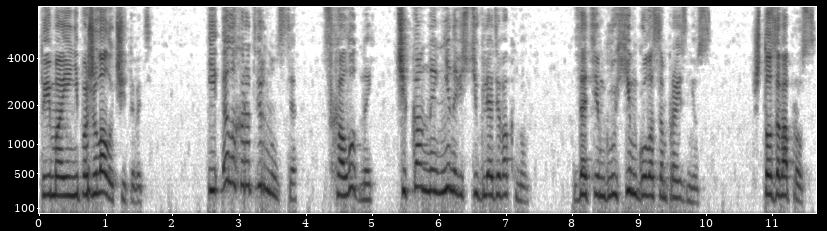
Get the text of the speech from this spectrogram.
«Ты мои не пожелал учитывать!» И Элохар отвернулся, с холодной, чеканной ненавистью глядя в окно. Затем глухим голосом произнес. «Что за вопрос?»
